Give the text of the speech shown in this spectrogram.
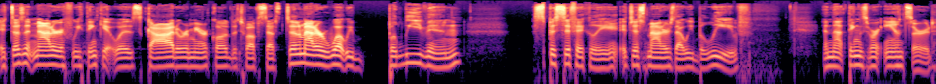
It doesn't matter if we think it was God or a miracle or the 12 steps. It doesn't matter what we believe in specifically. It just matters that we believe and that things were answered.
